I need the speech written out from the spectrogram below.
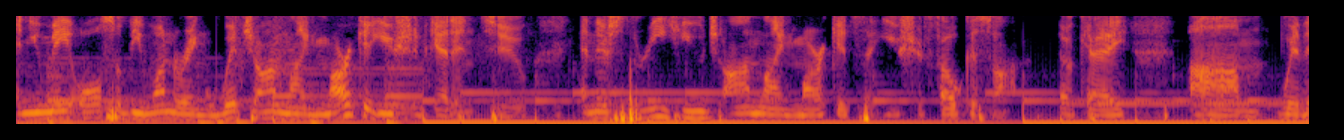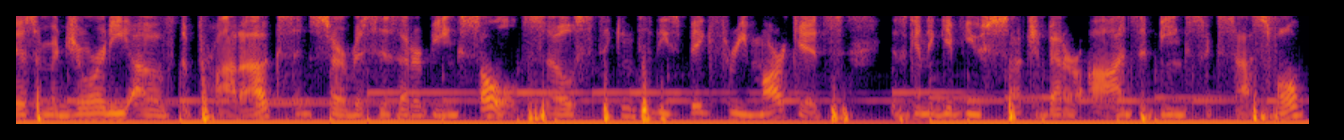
And you may also be wondering which online market you should get into. And there's three huge online markets that you should focus on. Okay, um, where there's a majority of the products and services that are being sold. So, sticking to these big three markets is going to give you such better odds at being successful.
